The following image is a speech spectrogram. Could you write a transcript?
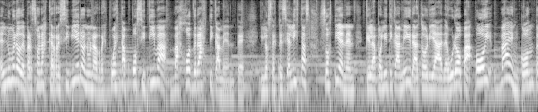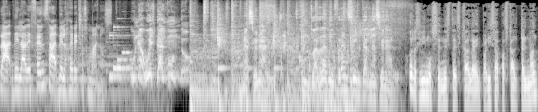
el número de personas que recibieron una respuesta positiva bajó drásticamente, y los especialistas sostienen que la política migratoria de Europa hoy va en contra de la defensa de los derechos humanos. Una vuelta al mundo. Nacional, junto a Radio Francia Internacional. Hoy recibimos en esta escala en París a Pascal Talman,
